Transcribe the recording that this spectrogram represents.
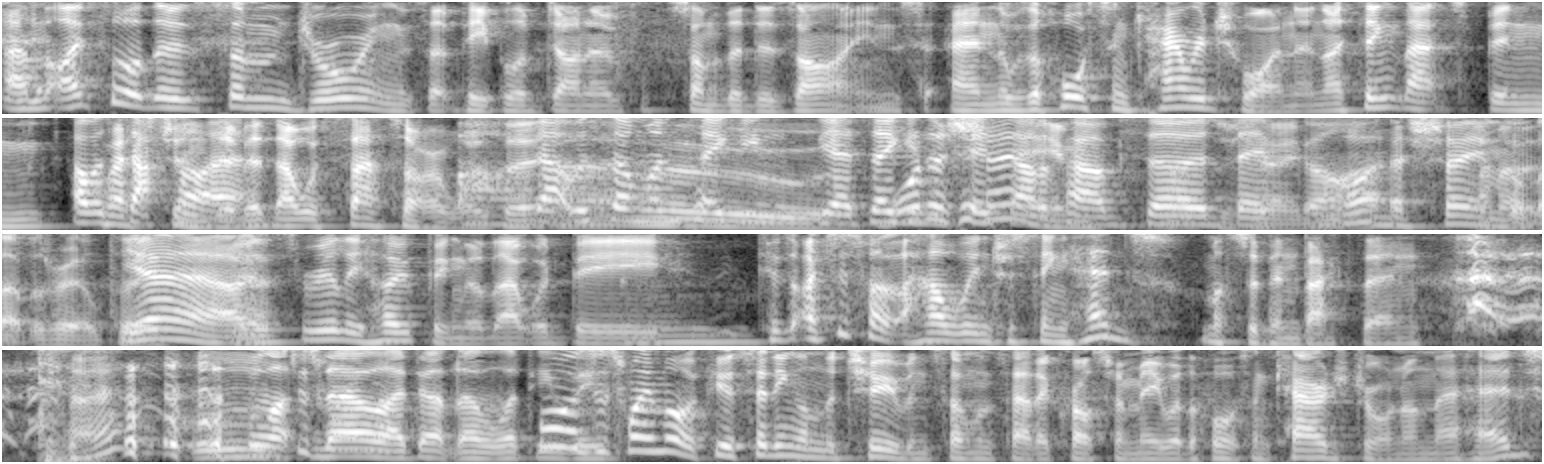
Um, I saw there's some drawings that people have done of some of the designs, and there was a horse and carriage one, and I think that's been That was questioned satire. a bit. That was satire, was oh, it? That was someone taking oh. yeah taking What the a piss out of how absurd they've shame. gone. What a shame! I thought that was real too. Yeah, I was really hoping that that would be mm. because I just thought how interesting heads must have been back then. What? Mm, just No, I don't know. What do you Well, mean? just way more. If you're sitting on the tube and someone sat across from me with a horse and carriage drawn on their head,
